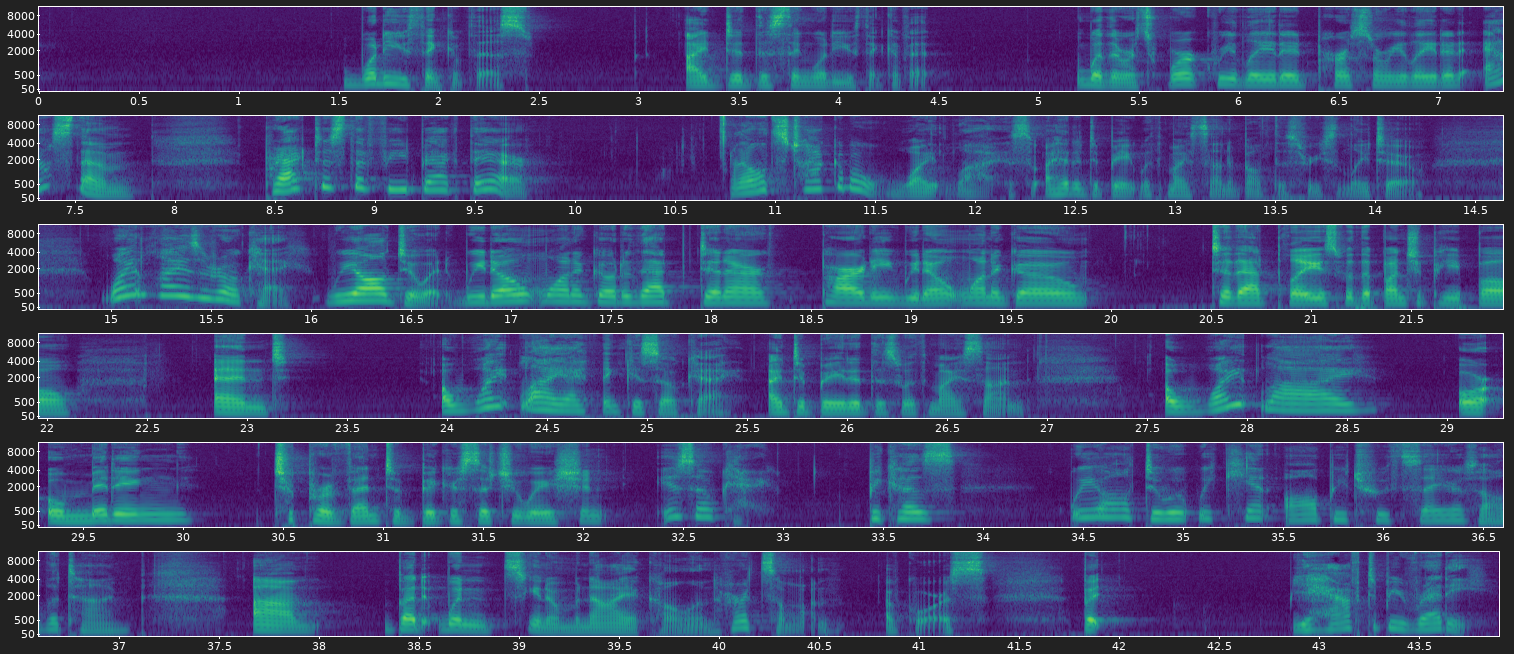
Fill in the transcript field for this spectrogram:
What do you think of this? I did this thing. What do you think of it? Whether it's work related, personal related, ask them. Practice the feedback there. Now let's talk about white lies. I had a debate with my son about this recently too. White lies are okay. We all do it. We don't want to go to that dinner party. We don't want to go to that place with a bunch of people. And a white lie, I think, is okay. I debated this with my son. A white lie or omitting to prevent a bigger situation is okay because we all do it. We can't all be truth sayers all the time. Um, but when it's, you know, maniacal and hurt someone, of course. But you have to be ready.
